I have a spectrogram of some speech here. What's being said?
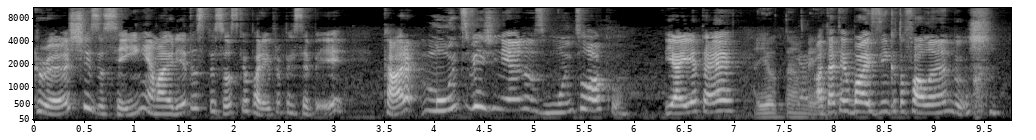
crushes, assim, a maioria das pessoas que eu parei pra perceber, cara, muitos virginianos, muito louco. E aí até Eu também. Até tem o boyzinho que eu tô falando,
